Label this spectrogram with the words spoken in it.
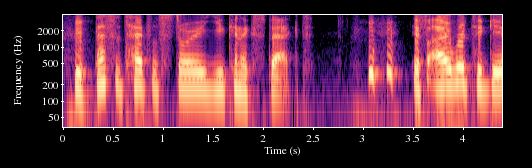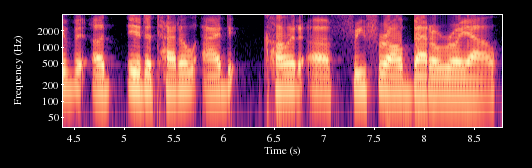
That's the type of story you can expect. if I were to give it a, it a title, I'd call it a free for all battle royale.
